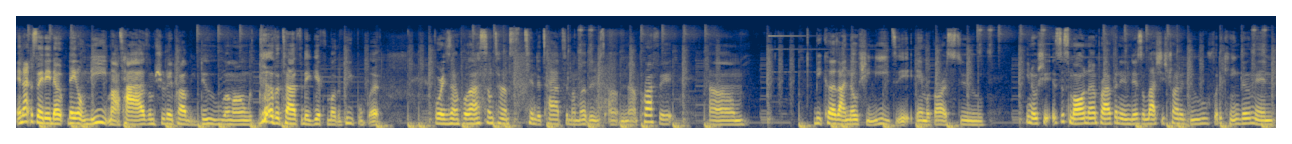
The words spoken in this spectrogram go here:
And not to say they don't they don't need my ties. I'm sure they probably do along with the other ties that they get from other people. But for example, I sometimes tend to tie to my mother's um, nonprofit um, because I know she needs it in regards to, you know, she it's a small nonprofit and there's a lot she's trying to do for the kingdom and,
